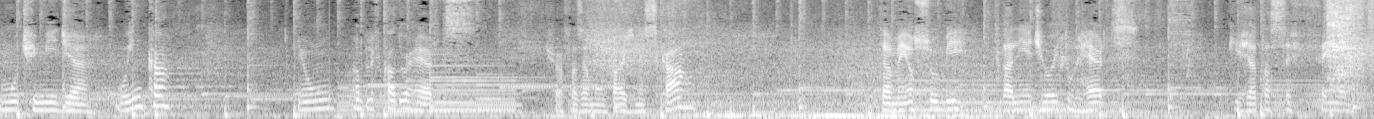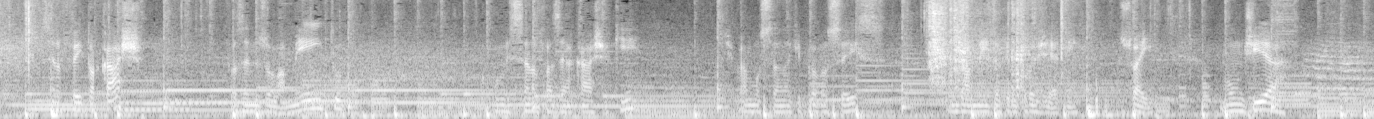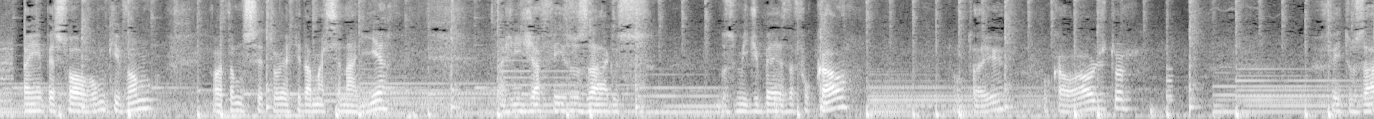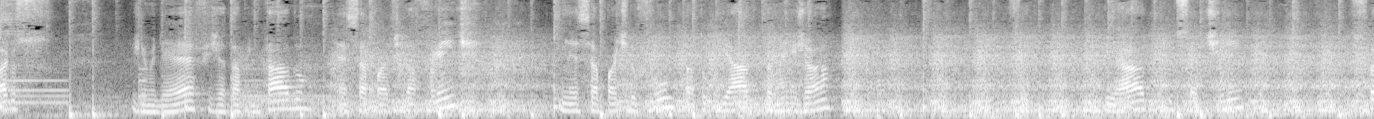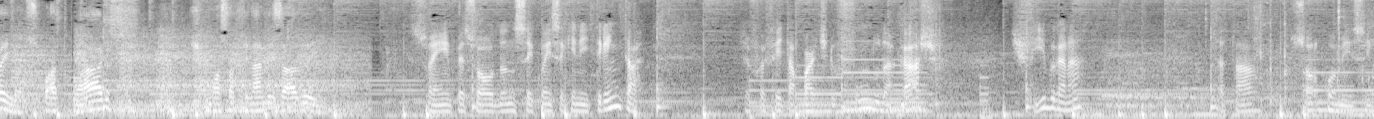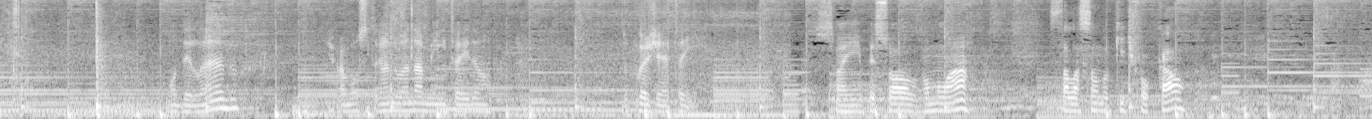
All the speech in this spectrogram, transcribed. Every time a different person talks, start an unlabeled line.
multimídia Winca e um amplificador Hertz. A gente vai fazer a montagem nesse carro. Também o sub da linha de 8 Hz que já está sendo feito a caixa, fazendo isolamento. começando a fazer a caixa aqui. A gente vai mostrando aqui para vocês o andamento aqui do projeto, hein? Isso aí. Bom dia. Aí pessoal, vamos que vamos. Agora estamos no setor aqui da marcenaria. A gente já fez os aros dos mid-bass da Focal. Então tá aí, Focal Auditor. Feito os aros de MDF, já está pintado. Essa é a parte da frente. E essa é a parte do fundo, tá tupiado também já. Tupiado, tudo certinho. Isso aí, ó, os quatro aros. Mostra finalizado aí. Isso aí, pessoal, dando sequência aqui no 30. Já foi feita a parte do fundo da caixa de fibra, né? Já tá só no começo, hein? Modelando. Vai mostrando o andamento aí do, do projeto aí. Isso aí, pessoal, vamos lá. Instalação do kit focal.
